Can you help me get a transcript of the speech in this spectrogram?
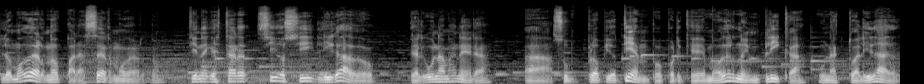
lo moderno, para ser moderno, tiene que estar sí o sí ligado, de alguna manera, a su propio tiempo, porque moderno implica una actualidad,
